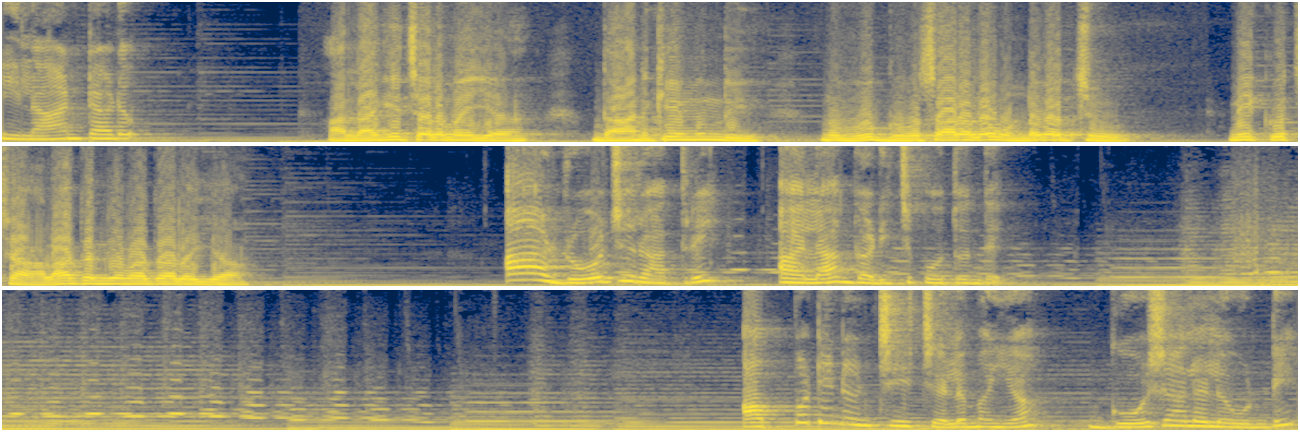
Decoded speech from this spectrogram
ఇలా అంటాడు. అలాగే చలమయ్యా దానికేముంది? నువ్వు గోశాలలో ఉండవచ్చు. మీకు చాలా ధన్యవాదాలయ్యా. ఆ రోజు రాత్రి అలా గడిచిపోతుంది. అప్పటి నుంచి చెలమయ్య గోశాలలో ఉండి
